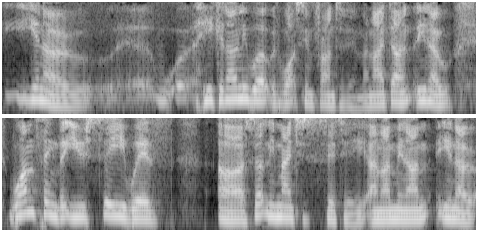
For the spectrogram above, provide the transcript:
You know, he can only work with what's in front of him, and I don't. You know, one thing that you see with uh, certainly Manchester City, and I mean, I'm you know,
